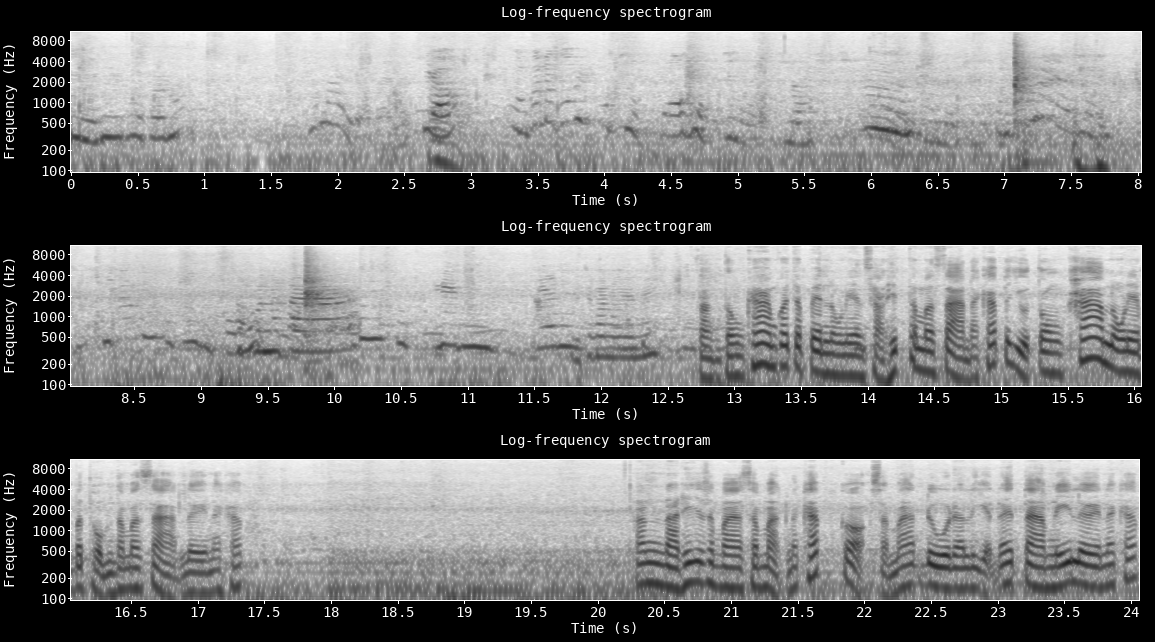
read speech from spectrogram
มีที่ฟุ๊กเลยมั้งเดี๋ยวผมก็เลยก็เป็นผู้อยู่ป .6 อยู่นะอืมขอบคุณนะคะเรียนเรียนอยู่ที่บ้านโรงเรียนไหม ฝั่งตรงข้ามก็จะเป็นโรงเรียนสาธิตธรรมศาสตร์นะครับจะอยู่ตรงข้ามโรงเรียนประถมธรรมศาสตร์เลยนะครับ ท่านใดที่จะมาสมัครนะครับ ก็สามารถดูรายละเอียดได้ตามนี้เลยนะครับ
